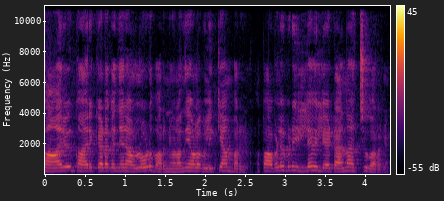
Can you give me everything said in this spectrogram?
കാര്യവും കാര്യക്കേടൊക്കെ ഞാൻ അവളോട് പറഞ്ഞോളാം. നീ അവളെ വിളിക്കാൻ പറഞ്ഞു. അപ്പോൾ അവളിവിടെ ഇല്ല വില്ലേട്ടാ എന്ന് അച്ചു പറഞ്ഞു.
